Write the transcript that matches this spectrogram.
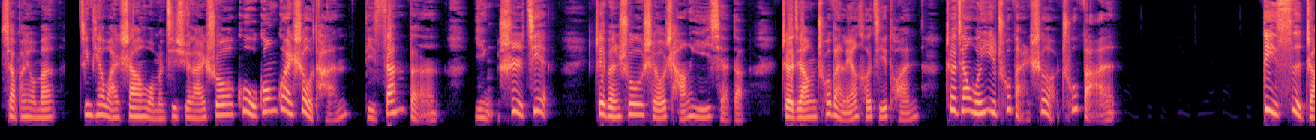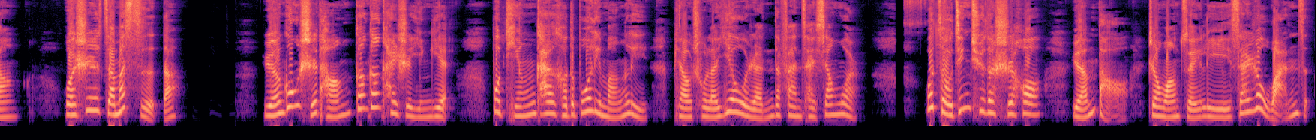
小朋友们，今天晚上我们继续来说《故宫怪兽谈》第三本《影视界》。这本书是由常怡写的，浙江出版联合集团、浙江文艺出版社出版。第四章：我是怎么死的？员工食堂刚刚开始营业，不停开合的玻璃门里飘出了诱人的饭菜香味儿。我走进去的时候，元宝正往嘴里塞肉丸子。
